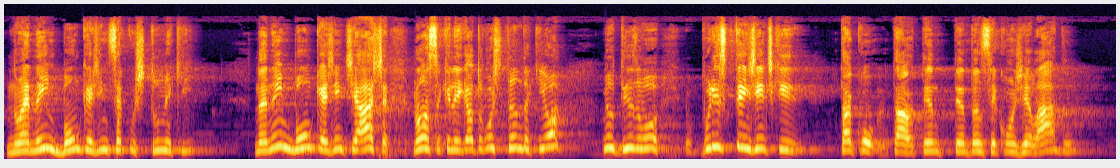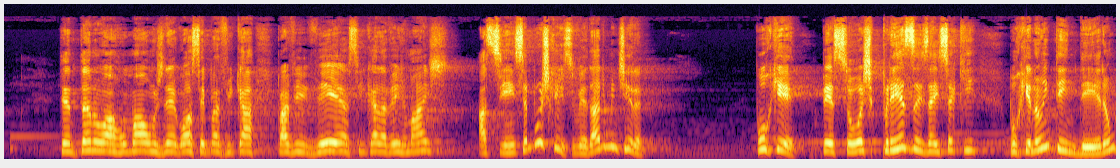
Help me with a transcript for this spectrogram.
Não é nem bom que a gente se acostume aqui. Não é nem bom que a gente acha, nossa, que legal, estou gostando aqui, ó. Meu Deus, eu vou. Por isso que tem gente que está tá tentando ser congelado tentando arrumar uns negócios aí para ficar, para viver assim cada vez mais. A ciência busca isso, verdade ou mentira? Por quê? Pessoas presas a isso aqui, porque não entenderam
